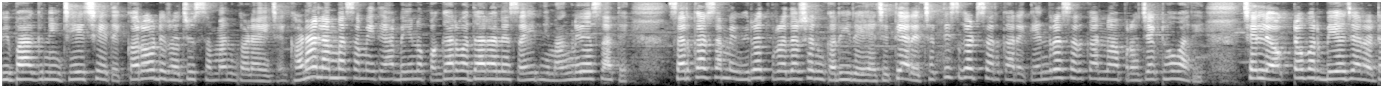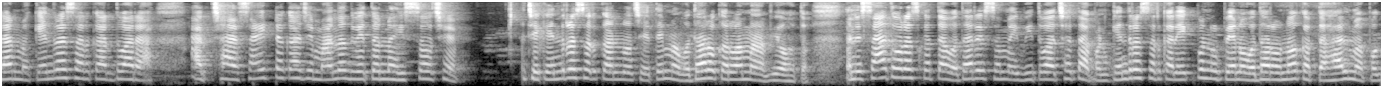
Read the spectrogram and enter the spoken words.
વિભાગની જે છે તે કરોડ રજૂ સમાન ગણાય છે. ઘણા લાંબા સમયથી આ બહેનો પગાર વધારાને સહિતની માંગણીઓ સાથે સરકાર સામે વિરોધ પ્રદર્શન કરી રહ્યા છે. ત્યારે છત્તીસગઢ સરકારે કેન્દ્ર સરકારનો આ પ્રોજેક્ટ હોવાથી છેલ્લે ઓક્ટોબર બે હજાર અઢારમાં કેન્દ્ર સરકાર દ્વારા આ સાઠ ટકા જે માનદ વેતનનો હિસ્સો છે જે કેન્દ્ર સરકારનો છે તેમાં વધારો કરવામાં આવ્યો હતો. અને સાત વર્ષ કરતાં વધારે સમય વીતવા છતાં પણ કેન્દ્ર સરકાર એક પણ રૂપિયાનો વધારો ન કરતા હાલમાં પગ,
